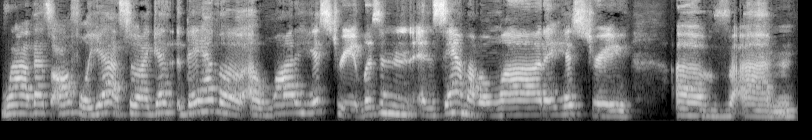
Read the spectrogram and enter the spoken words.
wow, that's awful. Yeah, so I guess they have a, a lot of history. Liz and, and Sam have a lot of history of um,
